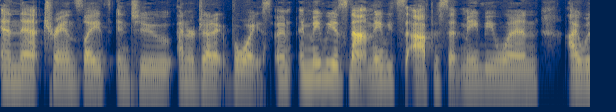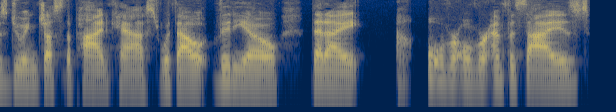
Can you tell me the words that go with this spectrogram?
and that translates into energetic voice and, and maybe it's not maybe it's the opposite maybe when i was doing just the podcast without video that i uh, over over emphasized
